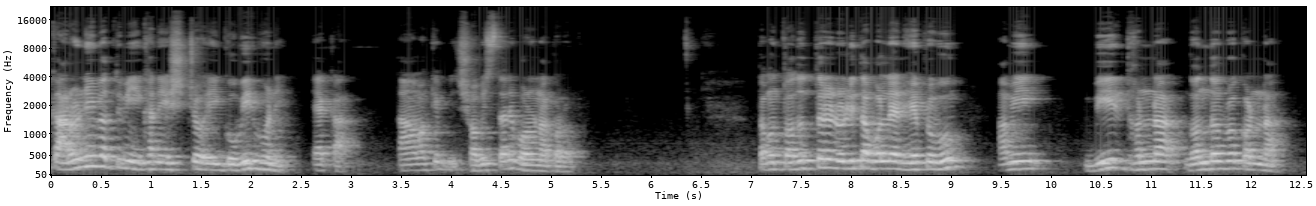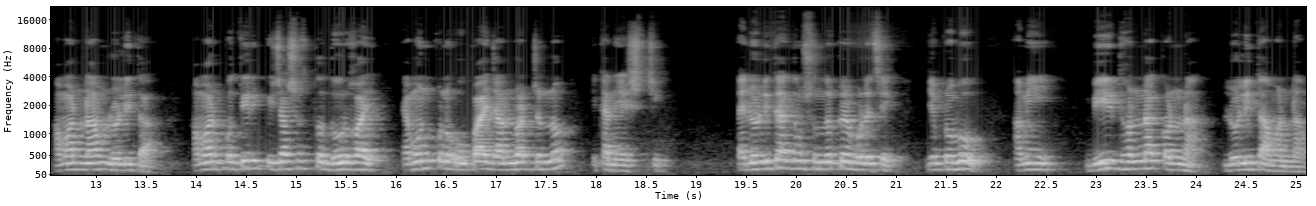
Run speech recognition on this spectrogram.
কারণেই বা তুমি এখানে এসছো এই গভীর বনে? একা? তা আমাকে সবিস্তারে বর্ণনা করো। তখন তদুত্তরে ললিতা বললেন, হে প্রভু, আমি বীর ধন্যা গন্ধর্ব কন্যা, আমার নাম ললিতা। আমার পতির পিছাসত্ব দূর হয়, এমন কোনো উপায় জানবার জন্য এখানে এসেছি। তাই ললিতা একদম সুন্দর করে বলেছে যে, প্রভু, আমি বীর ধন্যা কন্যা, ললিতা আমার নাম।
